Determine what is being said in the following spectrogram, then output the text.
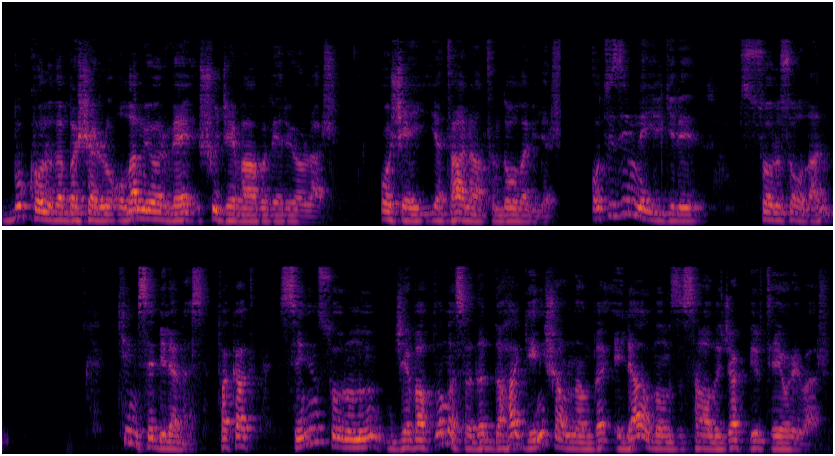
bu konuda başarılı olamıyor ve şu cevabı veriyorlar. O şey yatağın altında olabilir. Otizmle ilgili sorusu olan kimse bilemez. Fakat senin sorunu cevaplamasa da daha geniş anlamda ele almamızı sağlayacak bir teori var.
